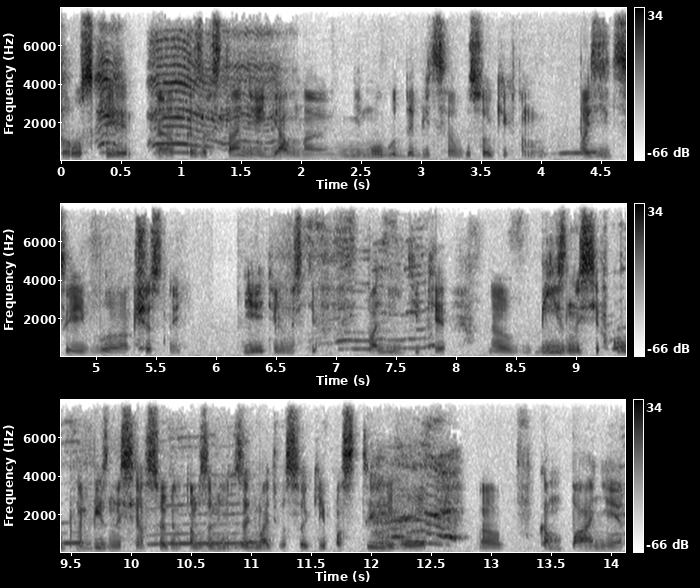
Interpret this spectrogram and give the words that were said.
русские в Казахстане явно не могут добиться высоких там, позиций в общественной деятельности, в политике, э, в бизнесе, в крупном бизнесе особенно, там, занимать высокие посты в, э, в компаниях,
